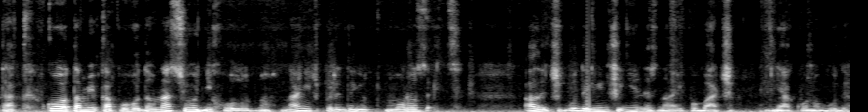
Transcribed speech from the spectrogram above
Так, в кого там яка погода? У нас сьогодні холодно. На ніч передають морозець. Але чи буде він чи ні, не знаю. Побачимо, як воно буде.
